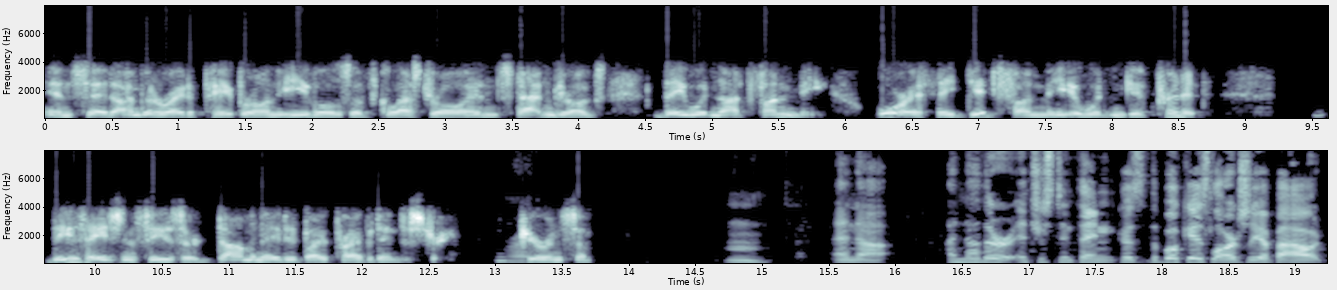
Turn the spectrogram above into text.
and said, I'm going to write a paper on the evils of cholesterol and statin drugs, they would not fund me. Or if they did fund me, it wouldn't get printed. These agencies are dominated by private industry, right. pure and simple. Mm. And uh, another interesting thing, because the book is largely about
